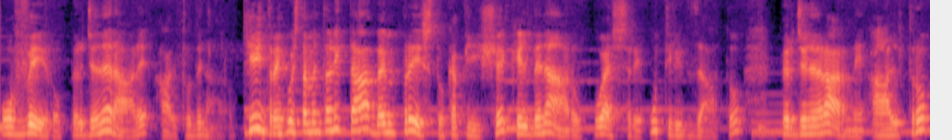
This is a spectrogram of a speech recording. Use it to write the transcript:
ovvero per generare altro denaro. Chi entra in questa mentalità ben presto capisce che il denaro può essere utilizzato per generarne altro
